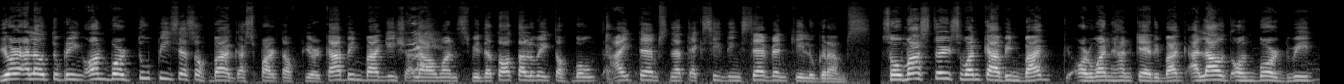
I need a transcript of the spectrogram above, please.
You are allowed to bring on board 2 pieces of bag as part of your cabin baggage allowance with a total weight of both items not exceeding 7 kilograms. So, masters, one cabin bag or one hand carry bag allowed on board with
